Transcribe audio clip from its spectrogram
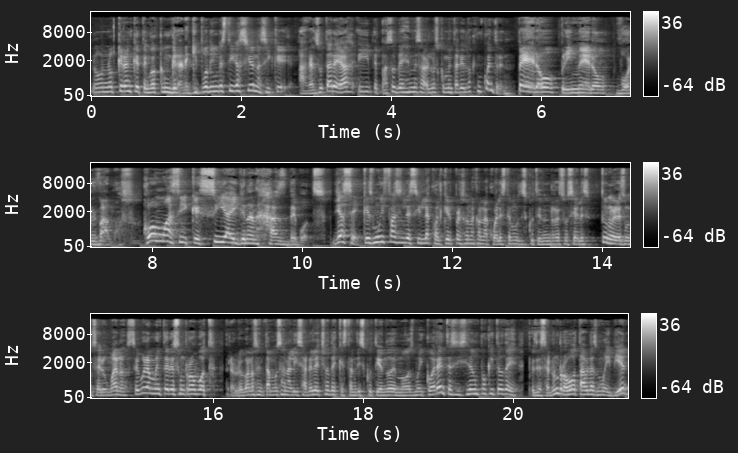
no, no crean que tengo un gran equipo de investigación, así que hagan su tarea y de paso déjenme saber en los comentarios lo que encuentren. Pero primero volvamos. ¿Cómo así que sí hay granjas de bots? Ya sé que es muy fácil decirle a cualquier persona con la cual estemos discutiendo en redes sociales, tú no eres un ser humano, seguramente eres un robot, pero luego nos sentamos a analizar el hecho de que están discutiendo de modos muy coherentes y si da un poquito de, pues de ser un robot hablas muy bien,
